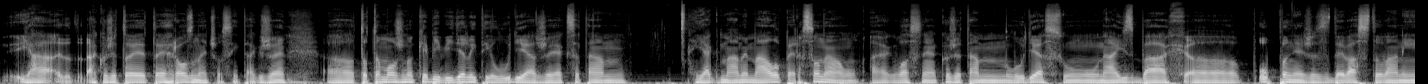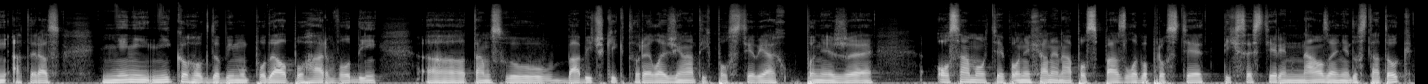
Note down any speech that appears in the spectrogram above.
ja, akože to je, to je hrozné čosi, takže uh, toto možno keby videli tí ľudia, že jak sa tam jak máme málo personálu a jak vlastne akože tam ľudia sú na izbách uh, úplne že zdevastovaní a teraz není nikoho, kto by mu podal pohár vody. Uh, tam sú babičky, ktoré ležia na tých posteliach úplne, že o samote ponechané na pospas, lebo proste tých sestier je naozaj nedostatok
